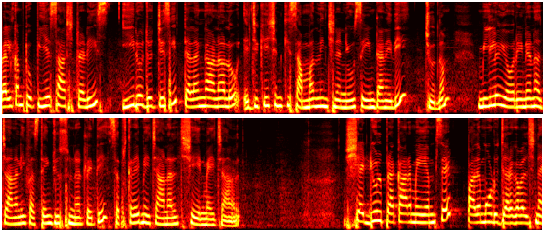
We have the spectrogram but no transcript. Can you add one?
వెల్కమ్ టు పిఎస్ఆర్ స్టడీస్ ఈరోజు వచ్చేసి తెలంగాణలో ఎడ్యుకేషన్కి సంబంధించిన న్యూస్ ఏంటనేది చూద్దాం. మీలో ఎవరైనా నా ఛానల్ని ఫస్ట్ టైం చూస్తున్నట్లయితే subscribe my channel share my channel. షెడ్యూల్ ప్రకారం ఎంసెట్? పదమూడు జరగవలసిన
